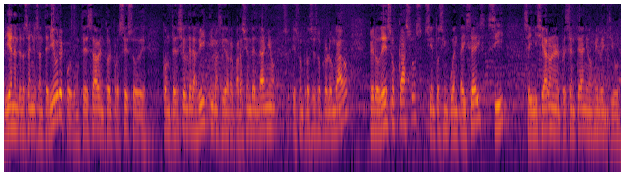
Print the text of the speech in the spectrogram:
vienen de los años anteriores, porque como ustedes saben, todo el proceso de contención de las víctimas y de reparación del daño es un proceso prolongado, pero de esos casos, 156 sí se iniciaron en el presente año 2021.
